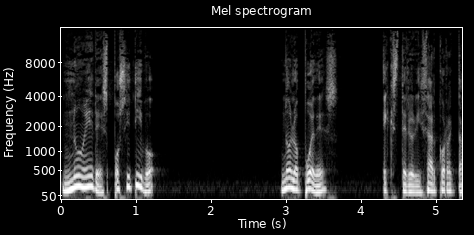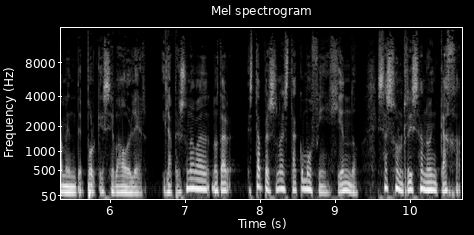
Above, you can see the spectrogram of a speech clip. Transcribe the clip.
no eres positivo, no lo puedes exteriorizar correctamente porque se va a oler. Y la persona va a notar, esta persona está como fingiendo, esa sonrisa no encaja,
